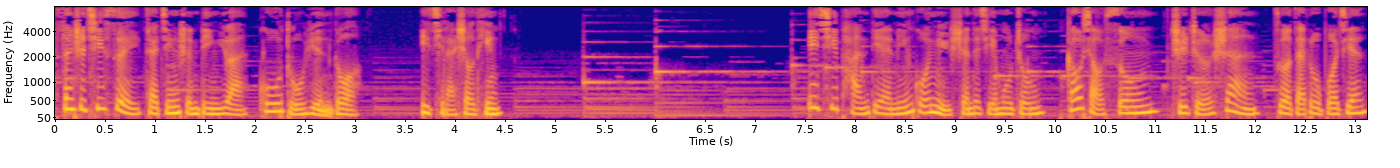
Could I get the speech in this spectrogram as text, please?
三十七岁在精神病院孤独陨落。一起来收听。一期盘点民国女神的节目中，高晓松持折扇坐在录播间，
